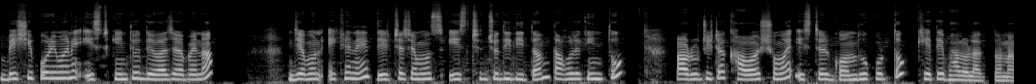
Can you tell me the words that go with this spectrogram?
বেশি পরিমাণে ইস্ট কিন্তু দেওয়া যাবে না। যেমন এখানে দেড় চা চামচ ইস্ট যদি দিতাম, তাহলে কিন্তু পাউরুটিটা খাওয়ার সময় ইস্টের গন্ধ করতো, খেতে ভালো লাগতো না।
